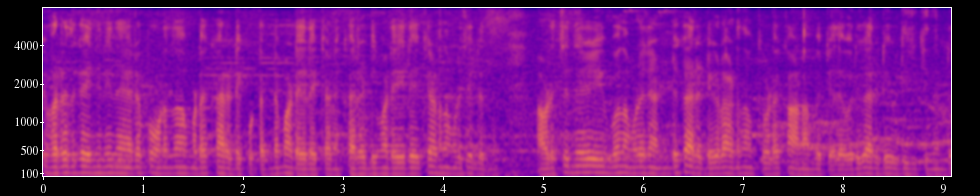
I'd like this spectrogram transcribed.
ഇവരുടെ ഇത് കഴിഞ്ഞ് നേരെ പോകുന്നത് നമ്മുടെ കരടിക്കുട്ടന്റെ മടയിലേക്കാണ്. കരടി മടയിലേക്കാണ് നമ്മൾ ചെല്ലുന്നത്. അവിടെ ചെന്ന് കഴിയുമ്പോൾ നമ്മൾ രണ്ട് കരടികളാണ് നമുക്കിവിടെ കാണാൻ പറ്റിയത്. ഒരു കരടി ഇവിടെ ഇരിക്കുന്നുണ്ട്.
